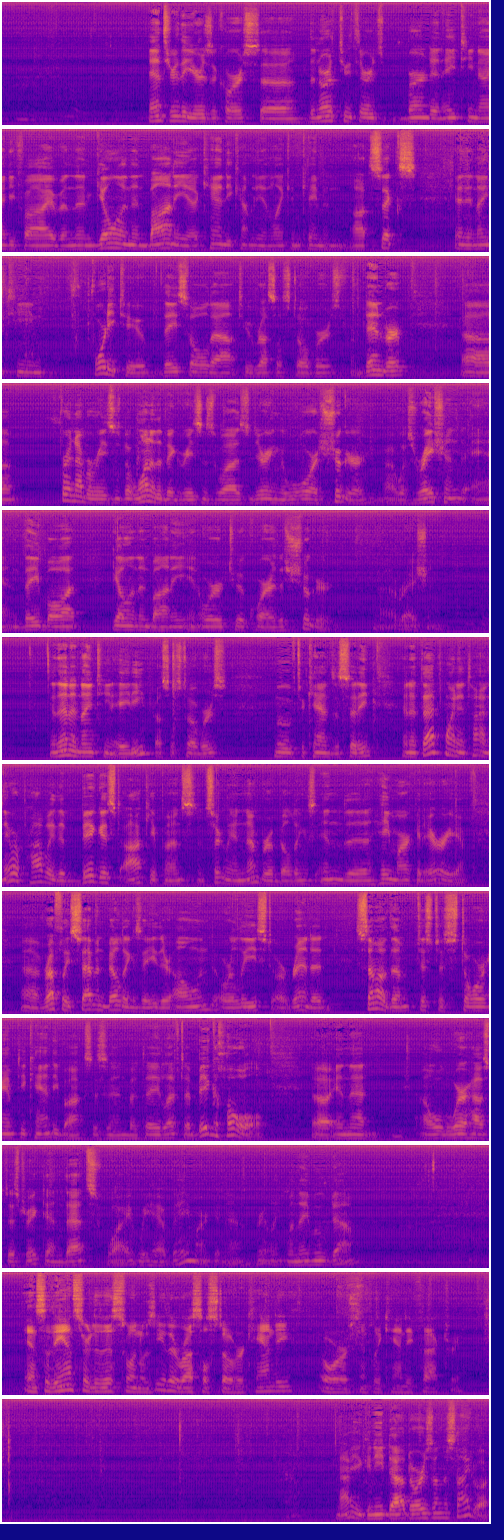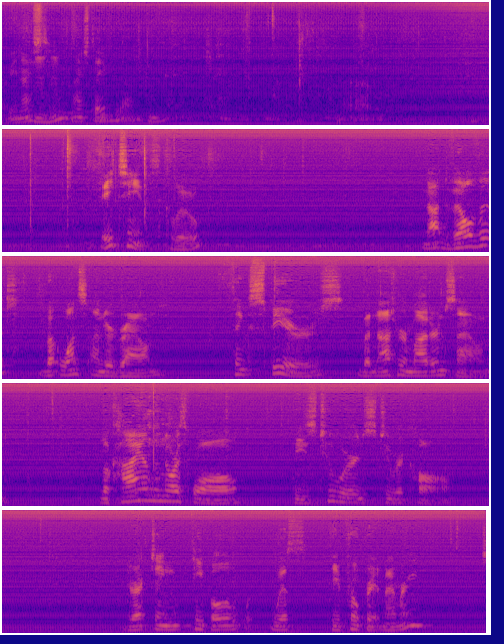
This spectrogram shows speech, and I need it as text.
And through the years, of course, uh, the north two-thirds burned in 1895, and then Gillen and Boney, a candy company in Lincoln, came in '06, and in 1942, they sold out to Russell Stover's from Denver uh, for a number of reasons, but one of the big reasons was during the war, sugar uh, was rationed, and they bought Gillen and Boney in order to acquire the sugar uh, ration. And then in 1980, Russell Stover's moved to Kansas City, and at that point in time, they were probably the biggest occupants, and certainly a number of buildings, in the Haymarket area. Uh, roughly seven buildings they either owned or leased or rented, some of them just to store empty candy boxes in, but they left a big hole uh, in that old warehouse district, and that's why we have the Haymarket now, really, when they moved out. And so the answer to this one was either Russell Stover Candy or simply Candy Factory. Now you can eat outdoors on the sidewalk, be nice, Mhm. nice day for that. Eighteenth clue. Not velvet, but once underground. Think spears, but not her modern sound. Look high on the north wall, these two words to recall. Directing people with the appropriate memory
